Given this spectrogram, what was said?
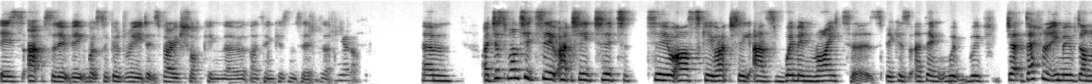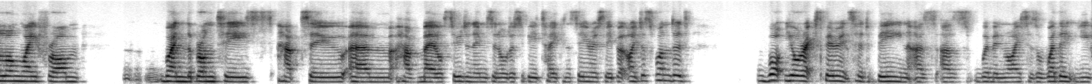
is absolutely. Well, a good read. It's very shocking, though. I think, isn't it? That, yeah. Um, I just wanted to actually to, to to ask you actually as women writers because I think we, we've definitely moved on a long way from when the Brontes had to um, have male pseudonyms in order to be taken seriously. But I just wondered what your experience had been as as women writers, or whether you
